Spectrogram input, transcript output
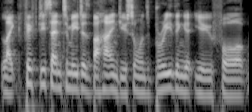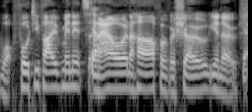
like 50 centimeters behind you someone's breathing at you for what 45 minutes an hour and a half of a show you know Yeah.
